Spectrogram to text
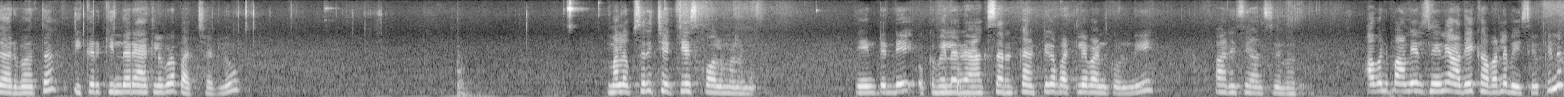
తర్వాత ఇక్కడ కింద ర్యాక్లో కూడా పచ్చళ్ళు మళ్ళీ ఒకసారి చెక్ చేసుకోవాలి మనము. ఏంటంటే ఒకవేళ ర్యాక్ సరి కరెక్ట్గా పట్టలేవనుకోండి పాడేసేయాల్సిన వారు అవన్నీ పాడేయాల్సిన అదే కవర్లో వేసి ఓకేనా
